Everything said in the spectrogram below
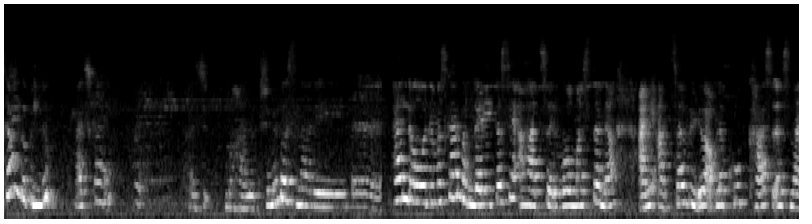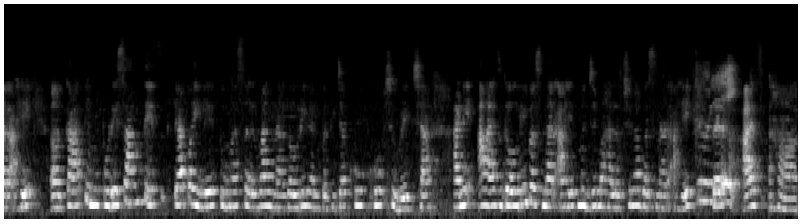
काय ग पिल्लू आज काय आज महालक्ष्मी बसणार आहे हॅलो नमस्कार मंडळी कसे आहात सर्व मस्त ना आणि आजचा व्हिडिओ आपला खूप खास असणार आहे. का ते मी पुढे सांगतेच. त्या पहिले तुम्हा सर्वांना गौरी गणपतीच्या खूप खूप शुभेच्छा. आणि आज गौरी बसणार आहेत म्हणजे महालक्ष्मी बसणार आहे. तर आज हा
